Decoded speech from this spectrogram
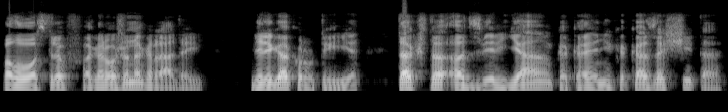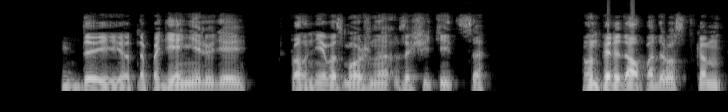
Полуостров огорожен оградой, берега крутые, так что от зверья какая-никакая защита. Да и от нападения людей вполне возможно защититься. Он передал подросткам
